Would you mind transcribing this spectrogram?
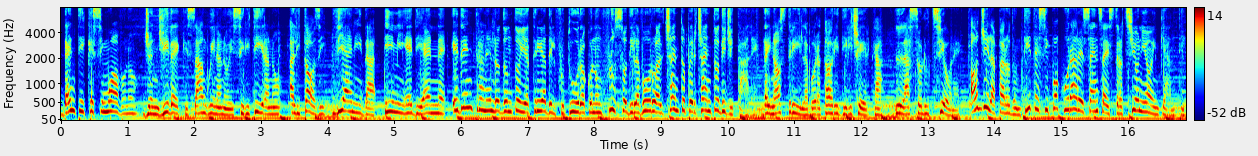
Denti che si muovono, gengive che sanguinano e si ritirano, alitosi. Vieni da IMI EDN ed entra nell'odontoiatria del futuro con un flusso di lavoro al 100% digitale. Dai nostri laboratori di ricerca, la soluzione. Oggi la parodontite si può curare senza estrazioni o impianti.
